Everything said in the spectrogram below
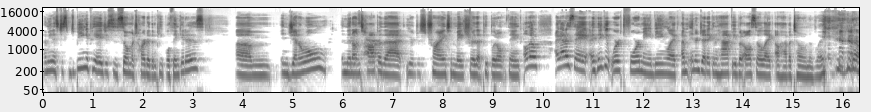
I mean it's just being a PA just is so much harder than people think it is um in general and then on top of that you're just trying to make sure that people don't think although I got to say I think it worked for me being like I'm energetic and happy but also like I'll have a tone of like you know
